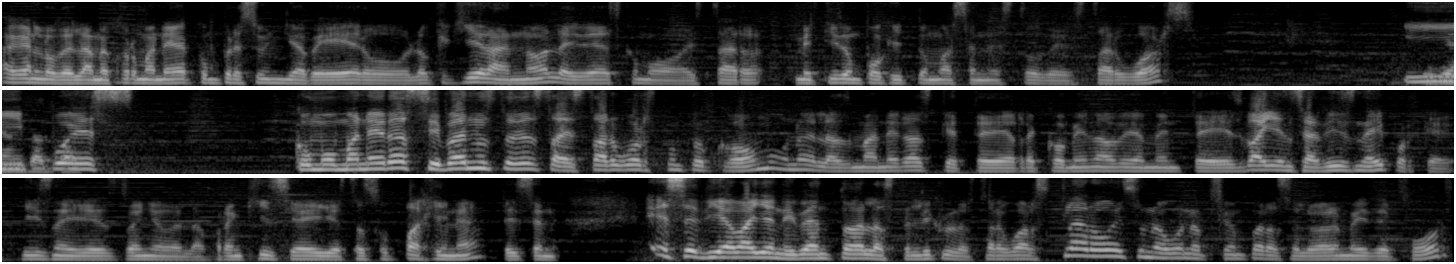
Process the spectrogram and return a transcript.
háganlo de la mejor manera, cómprese un llavero o lo que quieran, ¿no? La idea es como estar metido un poquito más en esto de Star Wars. Y pues, como manera, si van ustedes a starwars.com, una de las maneras que te recomiendo obviamente es váyanse a Disney, porque Disney es dueño de la franquicia y esta es su página. Te dicen, ese día vayan y vean todas las películas de Star Wars. Claro, es una buena opción para celebrar May the 4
